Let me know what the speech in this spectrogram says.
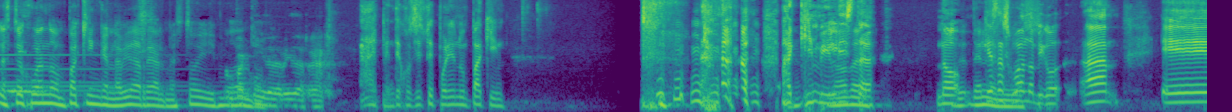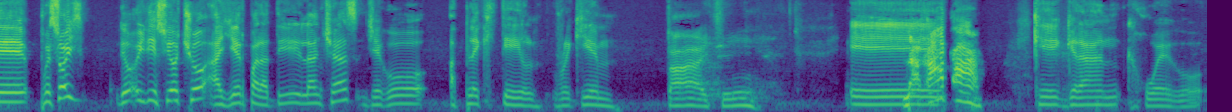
estoy jugando unpacking en la vida real, me estoy mudando. Unpacking de la vida real. Ay, pendejo, sí estoy poniendo un packing. Aquí mi lista. no, ¿qué estás jugando, amigo? Ah, eh, pues hoy, hoy 18, ayer para ti, Lanchas, llegó a Plague Tale Requiem. Ay, sí. Eh, ¡La gata! Qué gran juego.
